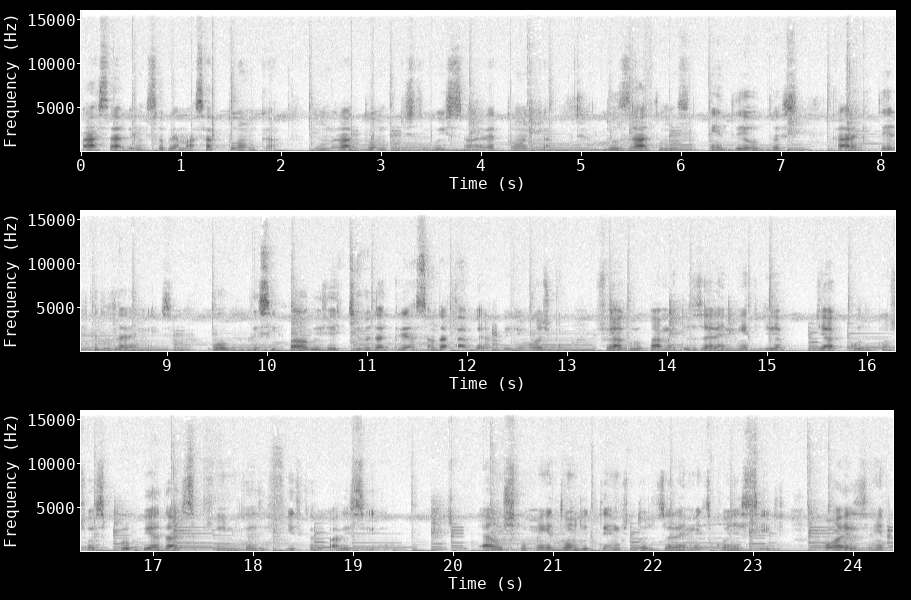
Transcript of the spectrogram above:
para sabermos sobre a massa atômica, número atômico, distribuição eletrônica dos átomos, entre outras características dos elementos. O principal objetivo da criação da tabela periódica foi o agrupamento dos elementos de, de acordo com suas propriedades químicas e físicas parecidas. É um instrumento onde temos todos os elementos conhecidos, por exemplo,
